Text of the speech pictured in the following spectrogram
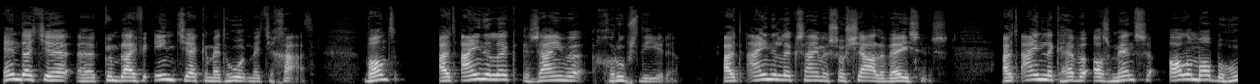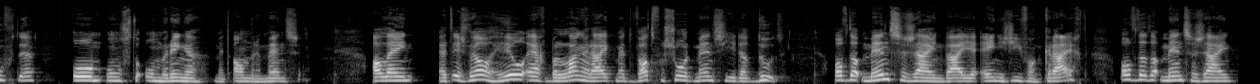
En dat je uh, kunt blijven inchecken met hoe het met je gaat. Want uiteindelijk zijn we groepsdieren. Uiteindelijk zijn we sociale wezens. Uiteindelijk hebben we als mensen allemaal behoefte om ons te omringen met andere mensen. Alleen het is wel heel erg belangrijk met wat voor soort mensen je dat doet. Of dat mensen zijn waar je energie van krijgt, of dat dat mensen zijn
